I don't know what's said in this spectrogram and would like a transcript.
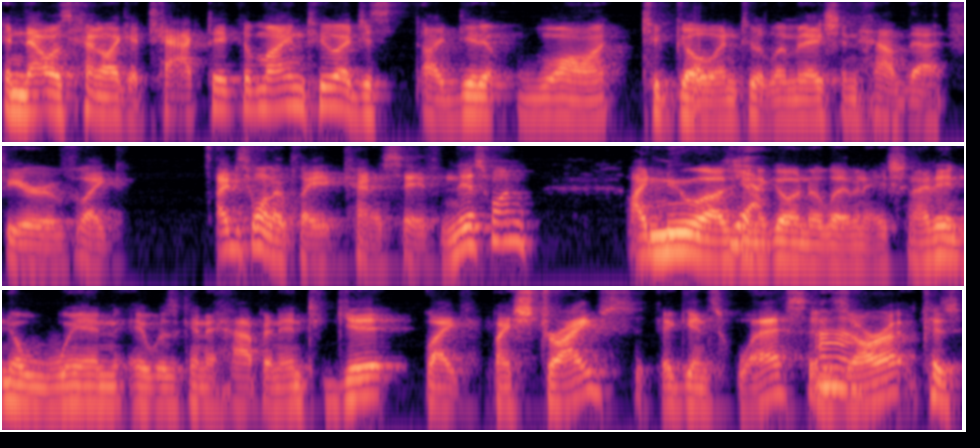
and that was kind of like a tactic of mine too. I just I didn't want to go into elimination, have that fear of like I just want to play it kind of safe. And this one, I knew I was Yeah. going to go into elimination. I didn't know when it was going to happen. And to get like my stripes against Wes and Uh-huh. Zara, because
